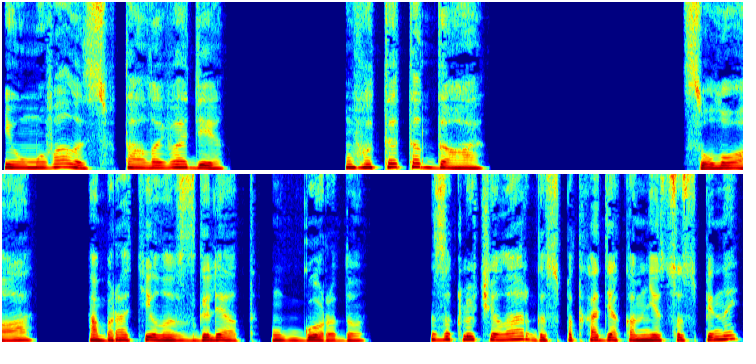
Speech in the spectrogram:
и умывалась в талой воде. «Вот это да!» «Сулуа!» — обратила взгляд к городу. Заключил Аргос, подходя ко мне со спины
